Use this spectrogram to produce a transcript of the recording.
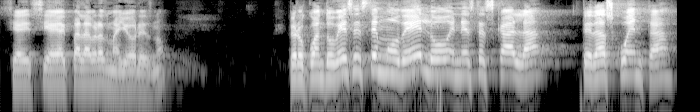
sí hay palabras mayores, ¿no? Pero cuando ves este modelo en esta escala, te das cuenta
